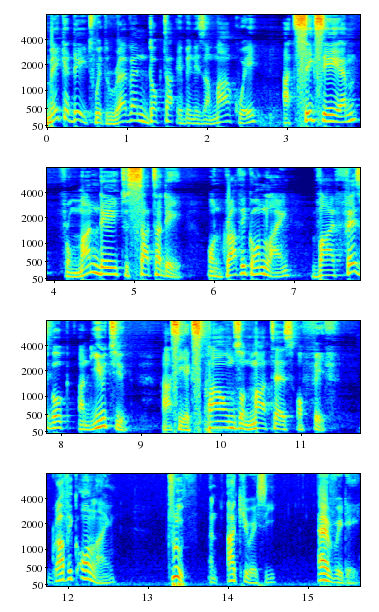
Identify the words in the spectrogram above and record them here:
Make a date with Reverend Dr. Ebenezer Markwei at 6 a.m. from Monday to Saturday on Graphic Online via Facebook and YouTube as he expounds on matters of faith. Graphic Online, truth and accuracy every day.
